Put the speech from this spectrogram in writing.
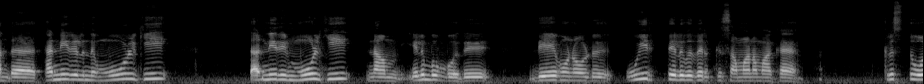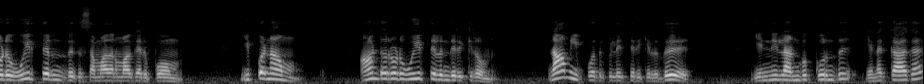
அந்த தண்ணீரிலிருந்து மூழ்கி தண்ணீரில் மூழ்கி நாம் எழும்பும்போது தேவனோடு உயிர் தெழுவதற்கு சமானமாக கிறிஸ்துவோடு உயிர் தெழுந்ததுக்கு சமாதானமாக இருப்போம். இப்போ நாம் ஆண்டவரோடு உயிர் தெழுந்திருக்கிறோம். நாம் இப்போது பிழைத்திருக்கிறது. என்னில் அன்பு கூர்ந்து எனக்காக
